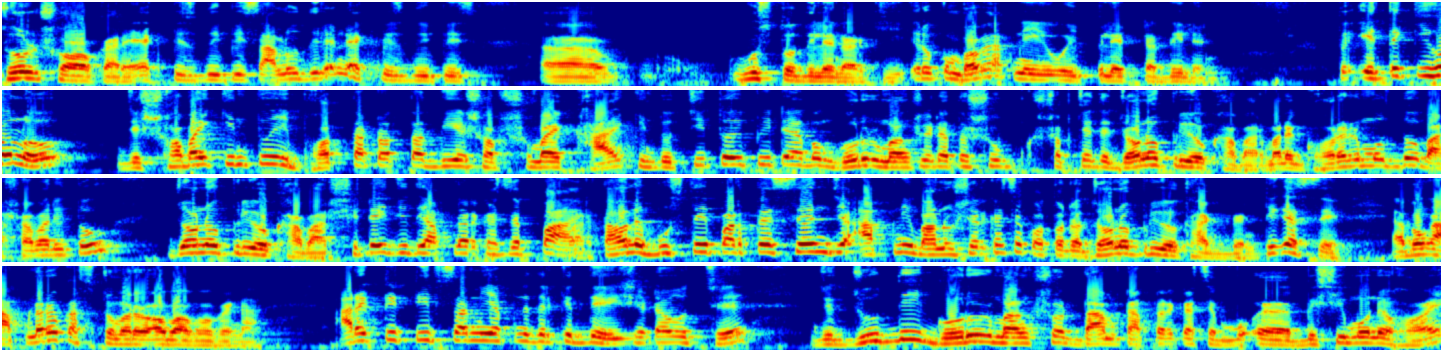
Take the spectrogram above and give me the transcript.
ঝোল সহকারে। এক পিস দুই পিস আলু দিলেন, এক পিস দুই পিস গুস্ত দিলেন আর কি। এরকমভাবে আপনি ওই প্লেটটা দিলেন। তো এতে কি হলো যে সবাই কিন্তু এই ভত্তা টত্তা দিয়ে সবসময় খায়, কিন্তু চিতই পিঠা এবং গরুর মাংস এটা তো সব সবচেয়ে জনপ্রিয় খাবার। মানে ঘরের মধ্যেও বাসা বাড়িতেও জনপ্রিয় খাবার। সেটাই যদি আপনার কাছে পায়, তাহলে বুঝতেই পারতেছেন যে আপনি মানুষের কাছে কতটা জনপ্রিয় থাকবেন, ঠিক আছে? এবং আপনারও কাস্টমারের অভাব হবে না। আরেকটি টিপস আমি আপনাদেরকে দেই, সেটা হচ্ছে যে যদি গরুর মাংসর দামটা আপনার কাছে বেশি মনে হয়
